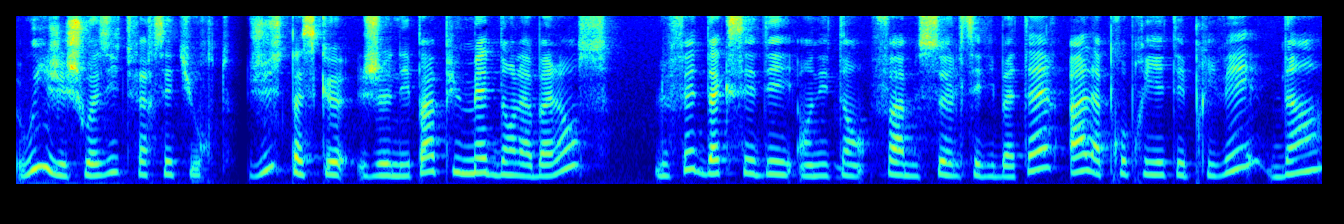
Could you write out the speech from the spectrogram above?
Oui, j'ai choisi de faire cette yourte. Juste parce que je n'ai pas pu mettre dans la balance le fait d'accéder en étant femme seule célibataire à la propriété privée d'un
